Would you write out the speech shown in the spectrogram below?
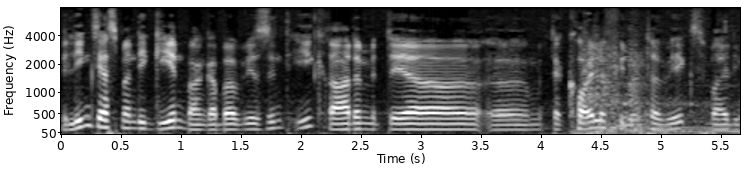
Wir legen es erstmal in die Genbank, aber wir sind eh gerade mit der äh, mit der Keule viel unterwegs, weil die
